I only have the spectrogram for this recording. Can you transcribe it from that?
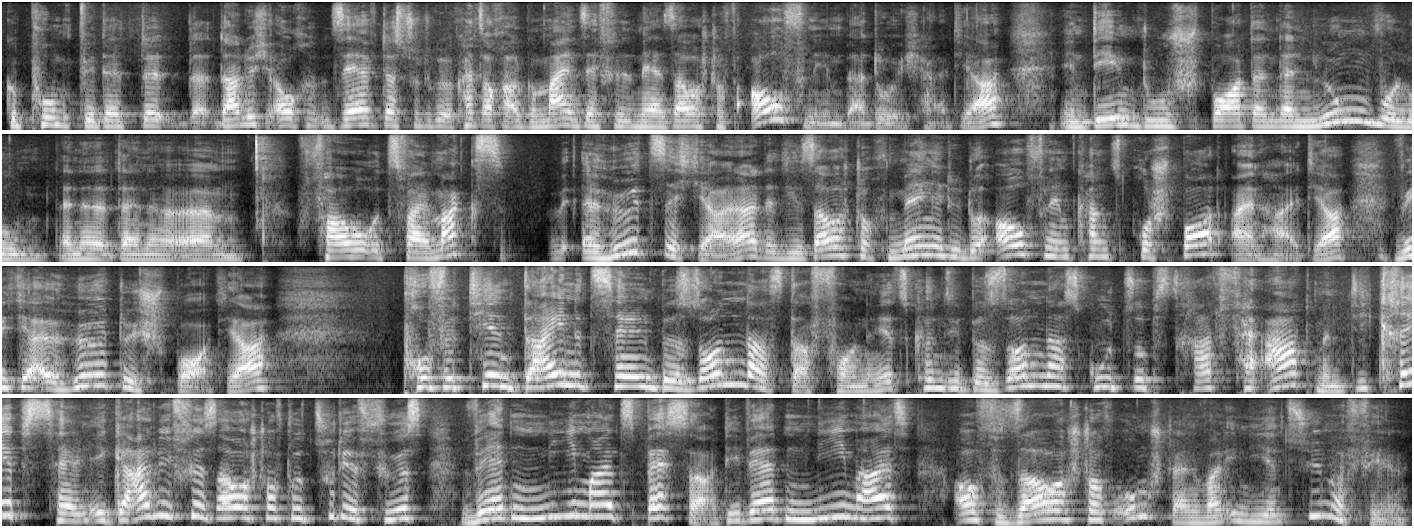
gepumpt wird, dadurch auch sehr, dass du, du kannst auch allgemein sehr viel mehr Sauerstoff aufnehmen dadurch halt, ja, indem du Sport, dann dein Lungenvolumen, deine, deine ähm, VO2 Max erhöht sich ja, ja, die Sauerstoffmenge, die du aufnehmen kannst pro Sporteinheit, ja, wird ja erhöht durch Sport, ja profitieren deine Zellen besonders davon. Jetzt können sie besonders gut Substrat veratmen. Die Krebszellen, egal wie viel Sauerstoff du zu dir führst, werden niemals besser. Die werden niemals auf Sauerstoff umstellen, weil ihnen die Enzyme fehlen.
